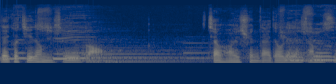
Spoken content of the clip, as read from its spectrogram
一個字都唔需要講，就可以傳遞到你嘅心思。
